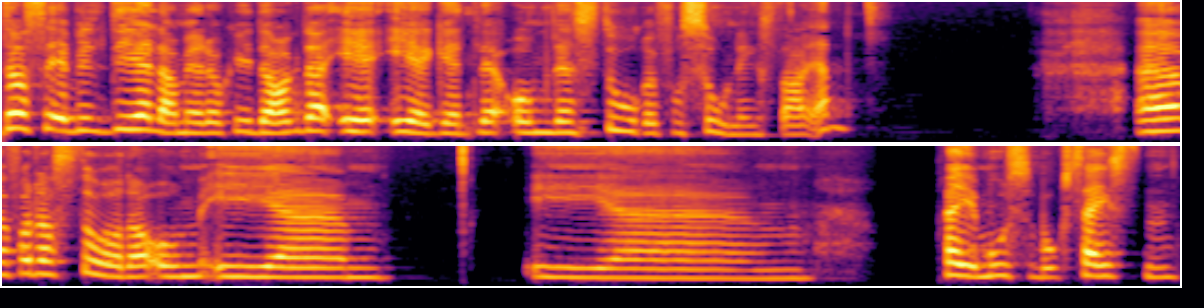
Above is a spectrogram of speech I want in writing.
det som jeg vil dele med dere i dag, det er egentlig om den store forsoningsdagen. Uh, for det står det om i um, i eh, Mosebok 16.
